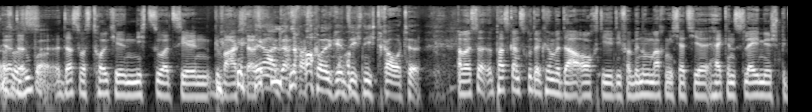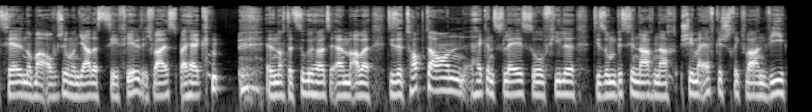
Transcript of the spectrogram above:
Das Ja, war das, super. das, was Tolkien nicht zu erzählen gewagt hat. Ja, das, was Kolkin sich nicht traute. Aber es äh, passt ganz gut, da können wir da auch die, die Verbindung machen. Ich hatte hier Hack and Slay mir speziell nochmal aufgeschrieben und ja, das C fehlt. Ich weiß, bei Hack hätte noch dazugehört. Ähm, aber diese Top-Down Hack and Slays, so viele, die so ein bisschen nach, nach Schema F gestrickt waren, wie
